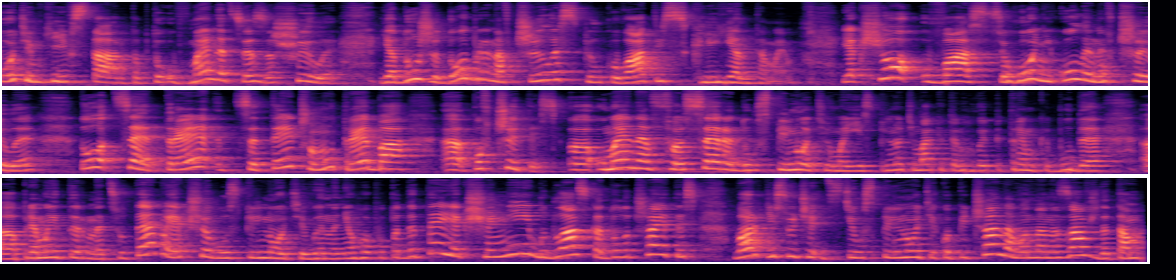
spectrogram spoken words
потім Київстар. Тобто в мене це зашили. Я дуже добре навчилась спілкуватись з клієнтами. Якщо у вас цього ніколи не вчили, то це, тре, це те, чому треба е, повчитись. Е, у мене в середу в спільноті, у моїй спільноті маркетингової підтримки буде е, прямий ефір на цю тему. Якщо ви у спільноті ви на нього попадете. Якщо ні, будь ласка, долучайтесь. Вартість участі у спільноті Копічана, вона назавжди там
